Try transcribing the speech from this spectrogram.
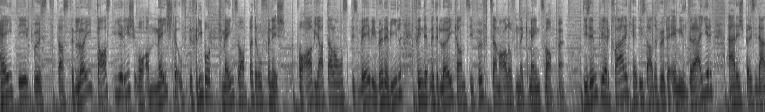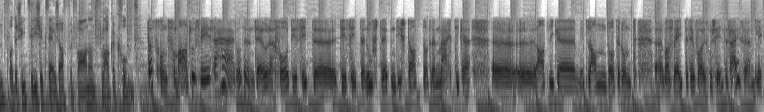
Habt ihr gewusst, dass der Leu das Tier ist, das am meisten auf der Freiburg Gemeinswappen drauf ist? Von A wie Atalons bis W wie Wünnewil findet man den Leu ganze 15 Mal auf einem Gemeinswappen. Die simple Erklärung hat uns dafür Emil Dreyer. Er ist Präsident der Schweizerischen Gesellschaft für Fahnen und Flaggenkunde. Das kommt vom Adelswesen her, oder? Und stellt euch vor, die sind, äh, die eine aufstrebende Stadt oder ein mächtiger äh, äh, Adliger mit Land, oder? Und äh, was wollt ihr denn von eurem Schild? Ein Eichhörnchen?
